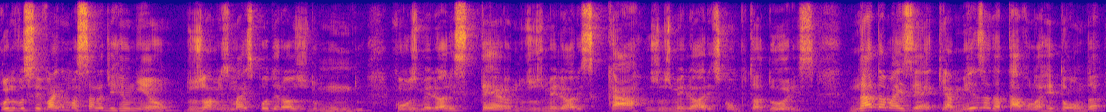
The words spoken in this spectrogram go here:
Quando você vai numa sala de reunião dos homens mais poderosos do mundo, com os melhores ternos, os melhores carros, os melhores computadores, nada mais é que a mesa da tábua redonda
